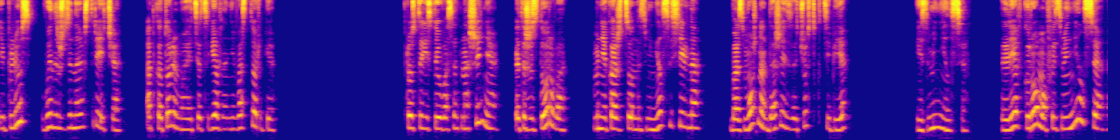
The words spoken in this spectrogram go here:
И плюс вынужденная встреча, от которой мой отец явно не в восторге. Просто если у вас отношения, это же здорово. Мне кажется, он изменился сильно. Возможно, даже из-за чувств к тебе. Изменился. Лев Громов изменился.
